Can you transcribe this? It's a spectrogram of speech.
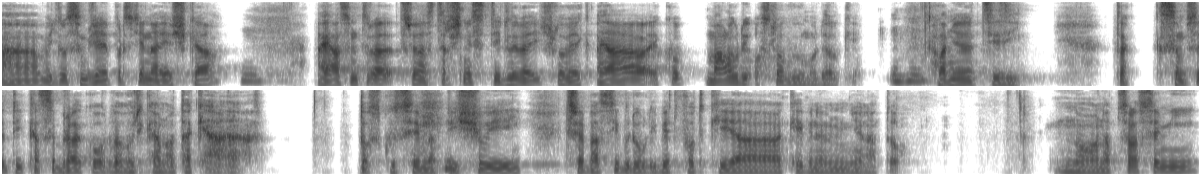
a viděl jsem, že je prostě na ješka hmm. a já jsem teda třeba strašně stydlivý člověk a já jako málo kdy oslovuju modelky, mm-hmm. hlavně cizí. Tak jsem se teďka sebral jako odvahu, říkám, no tak já to zkusím, napíšu jí, třeba si budou líbit fotky a kejvne mě na to. No, napsal jsem jí,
